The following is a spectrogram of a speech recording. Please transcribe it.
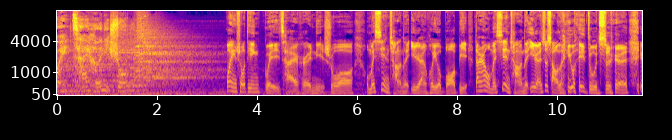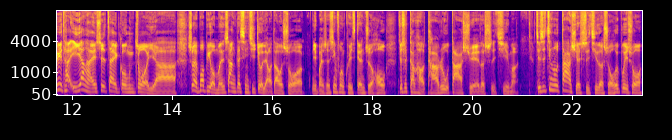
鬼才和你说。欢迎收听《鬼才和你说》，我们现场呢依然会有 Bobby，当然我们现场呢依然是少了一位主持人，因为他一样还是在工作呀。所以 Bobby，我们上个星期就聊到说，你本身信奉 Christian 之后，就是刚好踏入大学的时期嘛。其实进入大学时期的时候，会不会说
